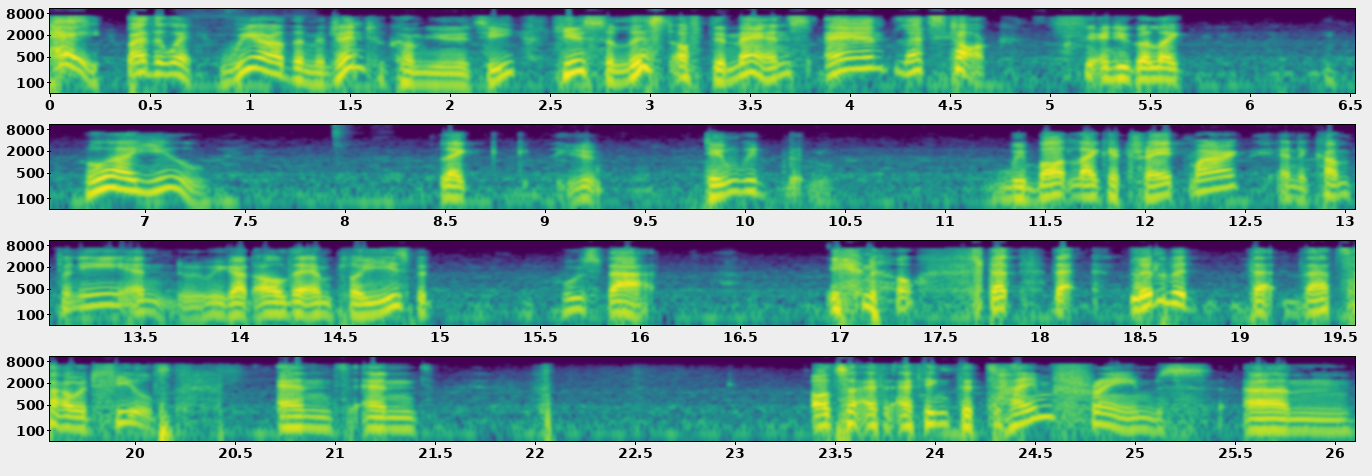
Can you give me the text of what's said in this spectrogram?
"Hey, by the way, we are the Magento community. Here's a list of demands, and let's talk." And you go like, "Who are you?" Like, didn't we? We bought like a trademark and a company, and we got all the employees, but who's that? You know, that that little bit that that's how it feels, and and also, I, th- I, think the time frames um,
